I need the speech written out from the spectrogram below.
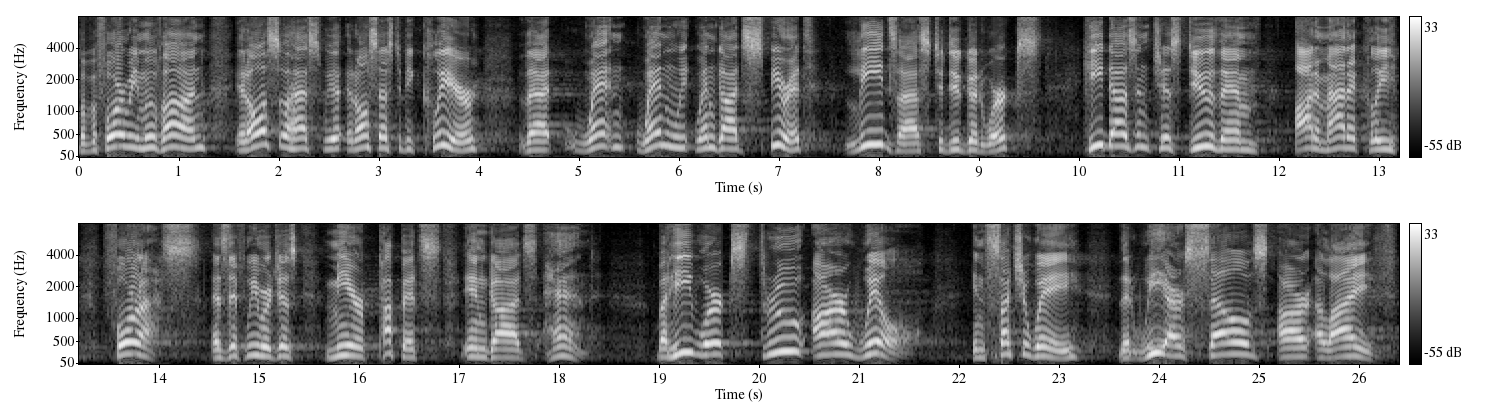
But before we move on, it also has, it also has to be clear that when, when, we, when God's Spirit leads us to do good works, He doesn't just do them automatically for us, as if we were just mere puppets in God's hand but He works through our will in such a way that we ourselves are alive.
